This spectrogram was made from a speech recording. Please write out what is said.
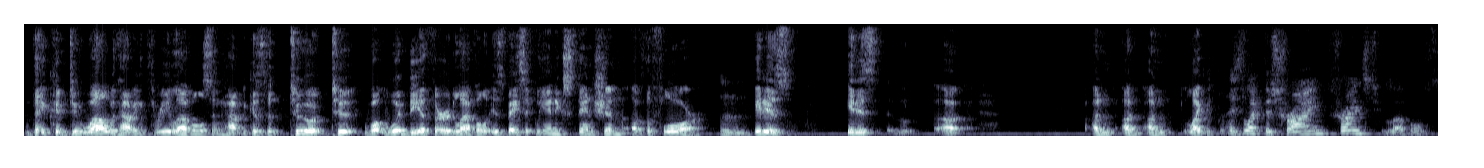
they could do well with having three levels and have because the two two what would be a third level is basically an extension of the floor. Mm. It is, it is, uh, an, an, an, like It's like the shrine. Shrine's two levels.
